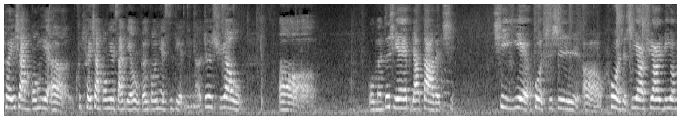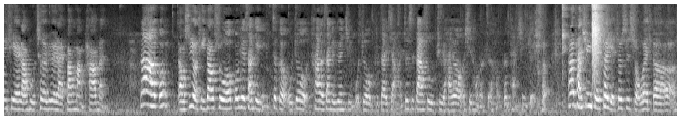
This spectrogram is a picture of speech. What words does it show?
推向工业呃，推向工业三点五跟工业四点零呢，就是需要，呃，我们这些比较大的企企业，或者是呃，或者是要需要利用一些老虎策略来帮忙他们。那工老师有提到说，工业三点零这个，我就它的三个愿景我就不再讲了，就是大数据，还有系统的整合跟弹性决策。那弹性决策也就是所谓的。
